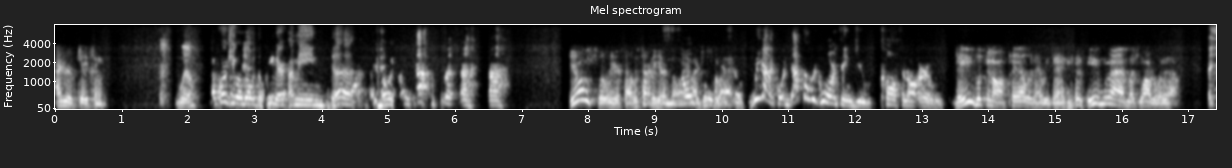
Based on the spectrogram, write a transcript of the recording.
I agree with Jason. Will. Of course, you're gonna go with the leader. I mean, duh. I'm always right. Uh, uh, You're always spilling yourself. It's starting to get annoying. I just relax. we got to. I thought we quarantined you coughing all early. He's looking all pale and everything. we don't have much longer with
